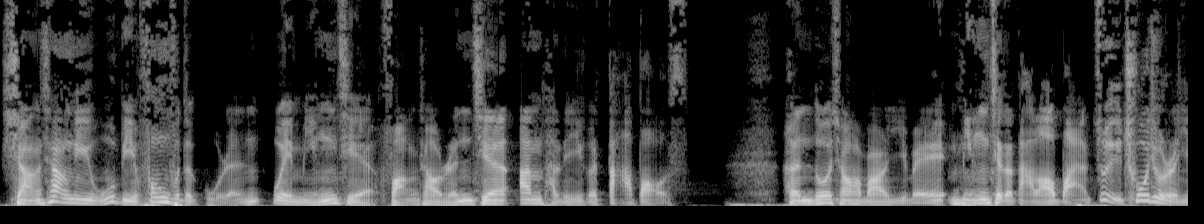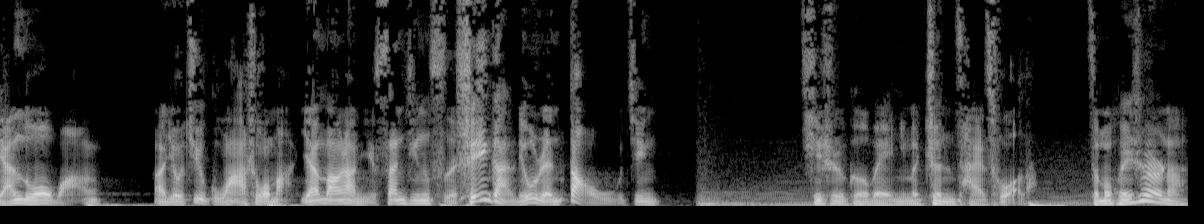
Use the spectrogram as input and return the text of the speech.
想象力无比丰富的古人为冥界仿照人间安排了一个大 boss。很多小伙伴以为冥界的大老板最初就是阎罗王啊。有句古话说嘛：“阎王让你三经死，谁敢留人道五经？”其实各位，你们真猜错了，怎么回事呢？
